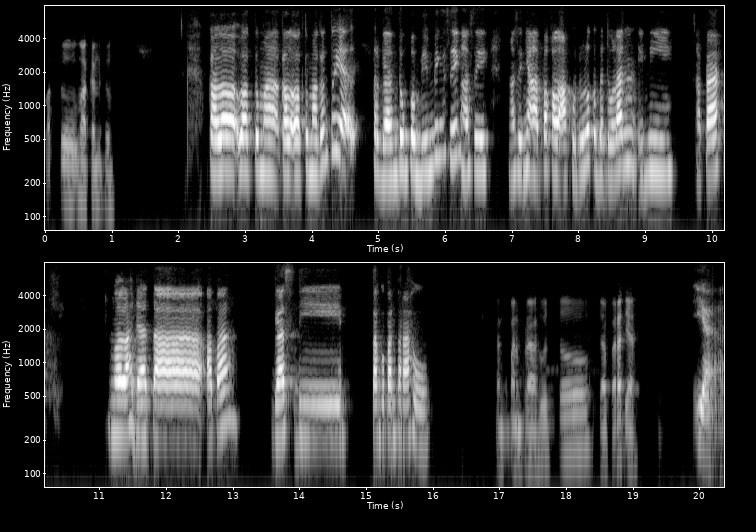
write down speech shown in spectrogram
waktu magang itu kalau waktu ma kalau waktu magang tuh ya tergantung pembimbing sih ngasih ngasihnya apa kalau aku dulu kebetulan ini apa ngolah data apa gas di Tangkupan Perahu Tangkupan Perahu tuh Jawa Barat ya Iya,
